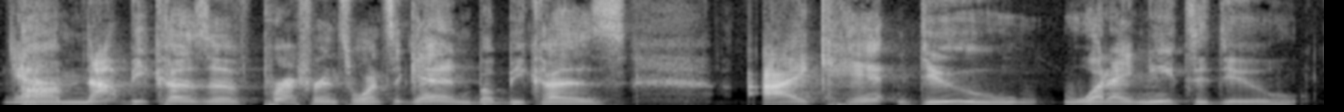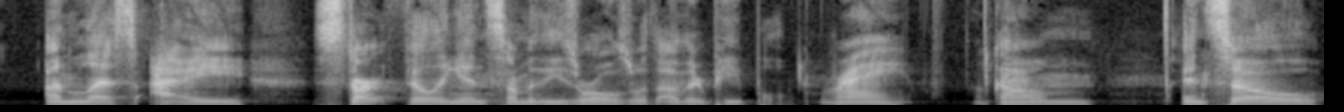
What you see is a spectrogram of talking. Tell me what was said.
Yeah. Um, not because of preference once again, but because I can't do what I need to do unless I start filling in some of these roles with other people. Right. Okay. Um, and so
